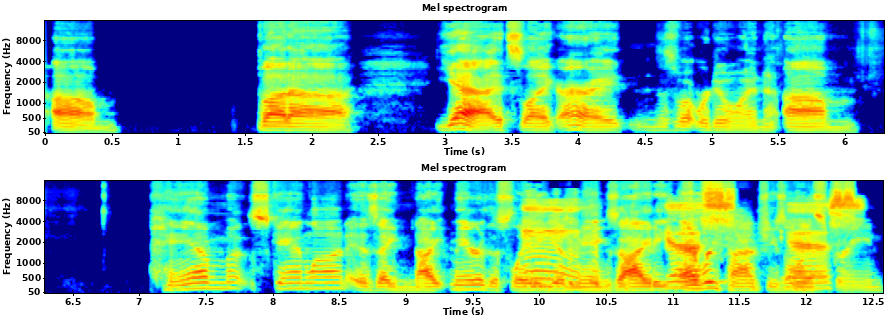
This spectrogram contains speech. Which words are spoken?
um, but uh, yeah, it's like, all right, this is what we're doing. Um, Pam Scanlon is a nightmare. This lady gives me Mm, anxiety every time she's yes. on screen.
